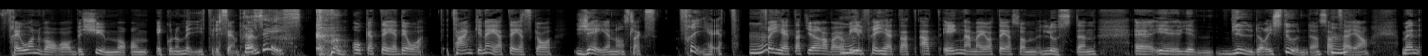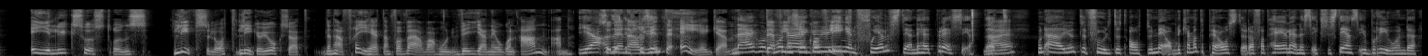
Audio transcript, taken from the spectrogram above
frånvaro av bekymmer om ekonomi till exempel. Precis. Och att det då, tanken är att det ska ge någon slags frihet. Mm. Frihet att göra vad jag vill, frihet att, att ägna mig åt det som lusten eh, bjuder i stunden så att Mm. säga. Men i lyxhustruns livslott ligger ju också att den här friheten förvärvar hon via någon annan. Ja, så det- den är precis. ju inte egen. Nej, hon, Där hon finns ju äger ju konflikt. ingen självständighet på det sättet. Nej. Hon är ju inte fullt ut autonom, det kan man inte påstå. Därför att hela hennes existens är ju beroende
